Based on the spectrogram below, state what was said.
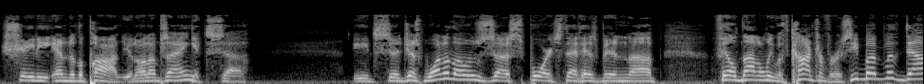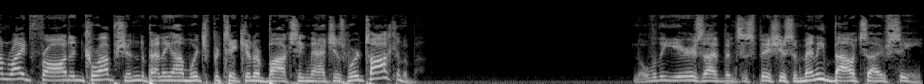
shady end of the pond. You know what I'm saying? It's uh, it's uh, just one of those uh, sports that has been uh, filled not only with controversy, but with downright fraud and corruption, depending on which particular boxing matches we're talking about. And over the years, I've been suspicious of many bouts I've seen.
